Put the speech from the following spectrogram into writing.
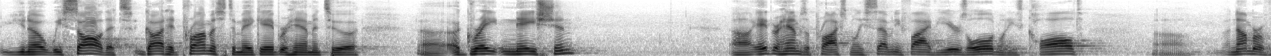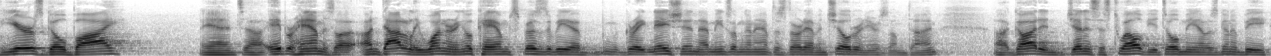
you know, we saw that God had promised to make Abraham into a uh, a great nation. Uh, Abraham's approximately 75 years old when he's called. Uh, a number of years go by, and uh, Abraham is uh, undoubtedly wondering okay, I'm supposed to be a great nation. That means I'm going to have to start having children here sometime. Uh, God, in Genesis 12, you told me I was going to be.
